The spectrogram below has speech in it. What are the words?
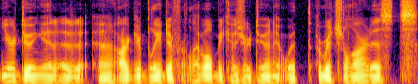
You're doing it at uh, arguably a different level because you're doing it with original artists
